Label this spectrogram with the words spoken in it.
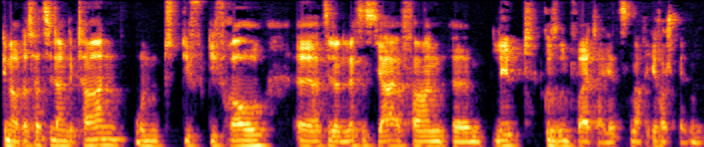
genau, das hat sie dann getan und die, die Frau äh, hat sie dann letztes Jahr erfahren, äh, lebt gesund weiter jetzt nach ihrer Spende.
